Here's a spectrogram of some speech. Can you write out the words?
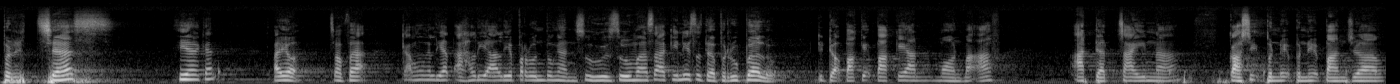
berjas, iya kan? Ayo coba kamu ngelihat ahli-ahli peruntungan, suhu-suhu masa kini sudah berubah loh. Tidak pakai pakaian, mohon maaf, adat China, kasih benik-benik panjang,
